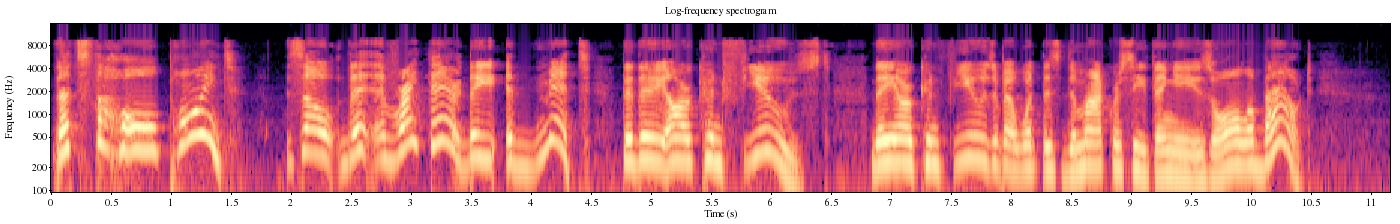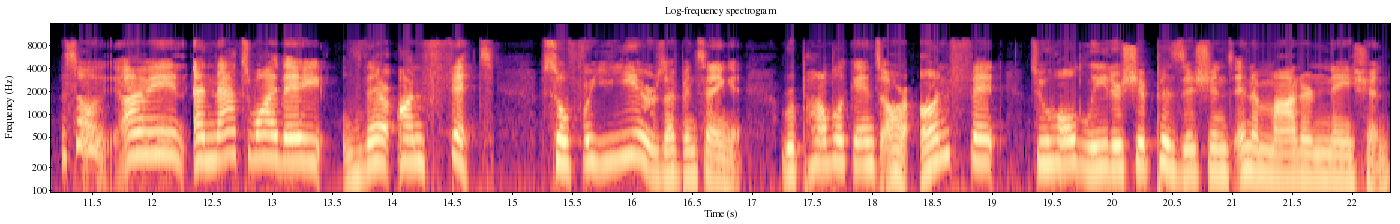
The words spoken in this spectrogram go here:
That's the whole point. So right there, they admit that they are confused. They are confused about what this democracy thingy is all about. So I mean, and that's why they they're unfit. So for years I've been saying it. Republicans are unfit to hold leadership positions in a modern nation.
